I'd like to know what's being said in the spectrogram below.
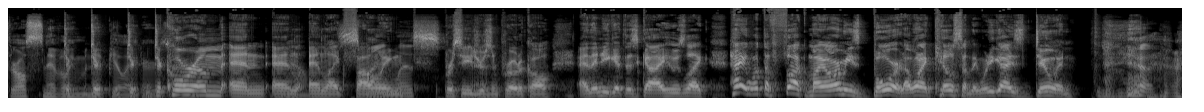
They're all sniveling de- de- manipulators. right? decorum and and Yeah. and like following Spineless. procedures and protocol. And then you get this guy who's like, "Hey, what the fuck? My army's bored. I want to kill something. What are you guys doing?" yeah.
